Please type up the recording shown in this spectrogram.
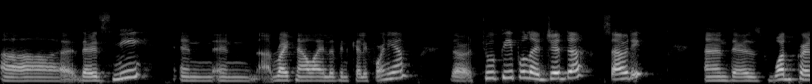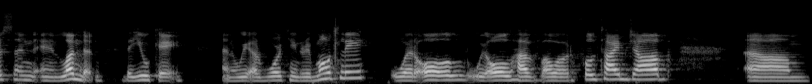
Uh, there's me, and, and right now I live in California. There are two people at Jeddah, Saudi, and there's one person in London, the UK. And we are working remotely. We're all we all have our full-time job. Um,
